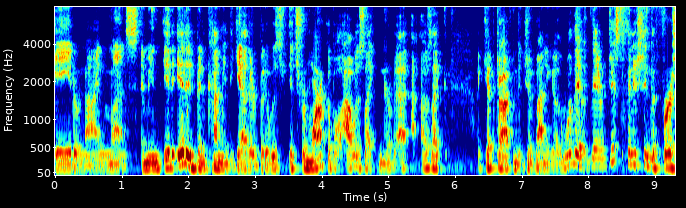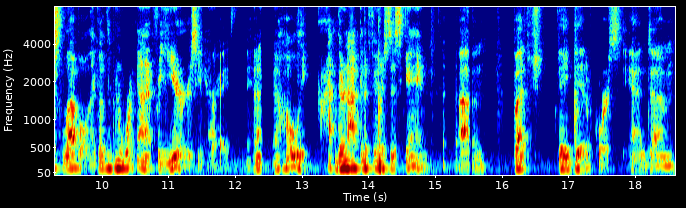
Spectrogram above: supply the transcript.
eight or nine months. I mean, it, it had been coming together, but it was it's remarkable. I was like nervous. I, I was like I kept talking to Jim Bonney. Go, well, they they're just finishing the first level. And they go, they've been working on it for years, you know. Right. Yeah. And I, holy crap, they're not going to finish this game, um, but they did, of course. And um,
